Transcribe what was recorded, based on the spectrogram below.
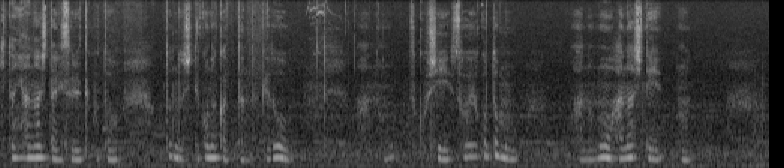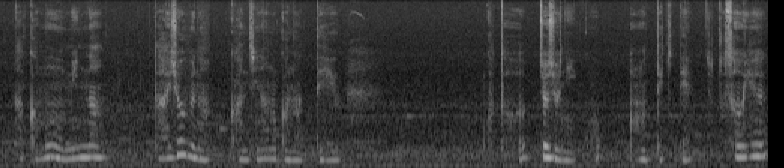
人に話したりするってことをほとんどしてこなかったんだけどあの少しそういうこともあのもう話してもなんかもうみんな大丈夫な感じなのかなっていうことを徐々にこう思ってきてちょっとそういう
